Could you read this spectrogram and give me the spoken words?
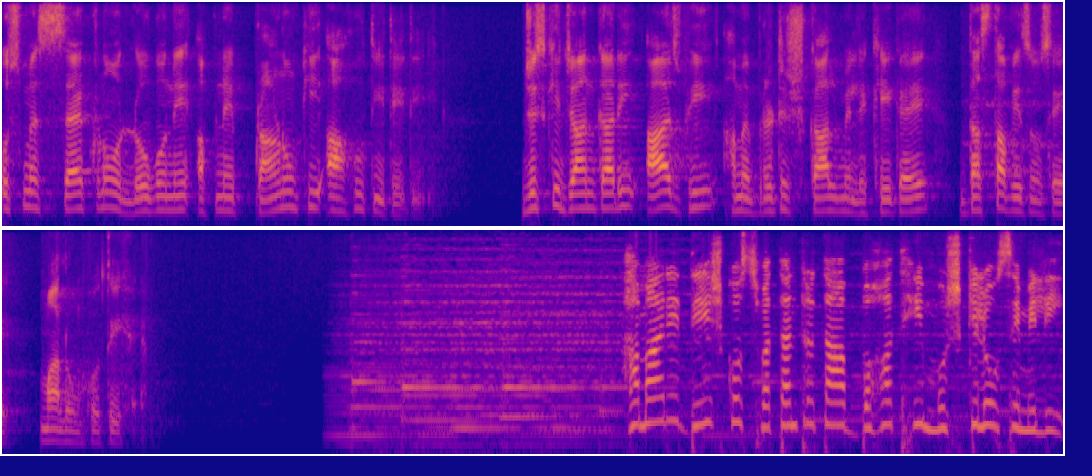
उसमें सैकड़ों लोगों ने अपने प्राणों की आहुति दे दी। जिसकी जानकारी आज भी हमें ब्रिटिश काल में लिखे गए दस्तावेजों से मालूम होती है। हमारे देश को स्वतंत्रता बहुत ही मुश्किलों से मिली।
